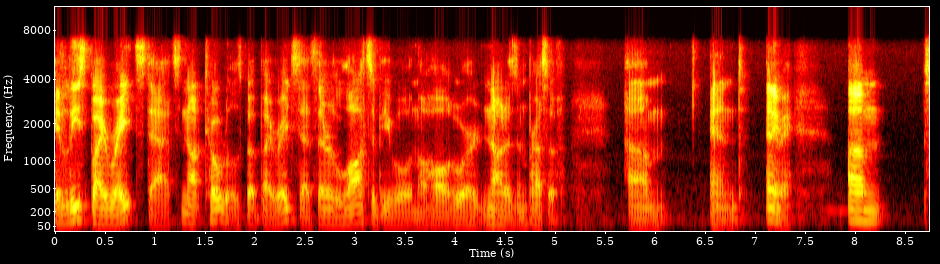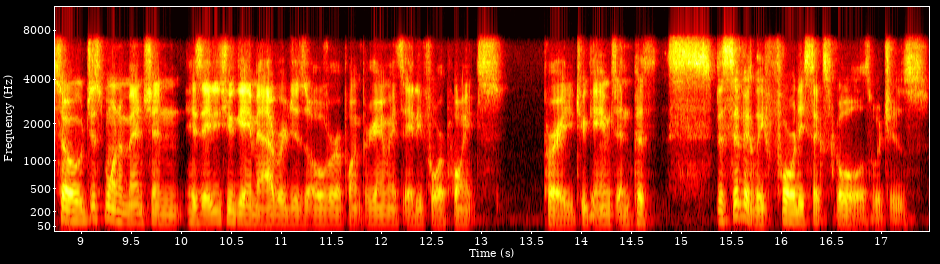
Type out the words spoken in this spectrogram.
at least by rate stats, not totals, but by rate stats, there are lots of people in the hall who are not as impressive. Um, and anyway, um, so just want to mention his 82 game average is over a point per game. It's 84 points per 82 games, and p- specifically 46 goals, which is,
